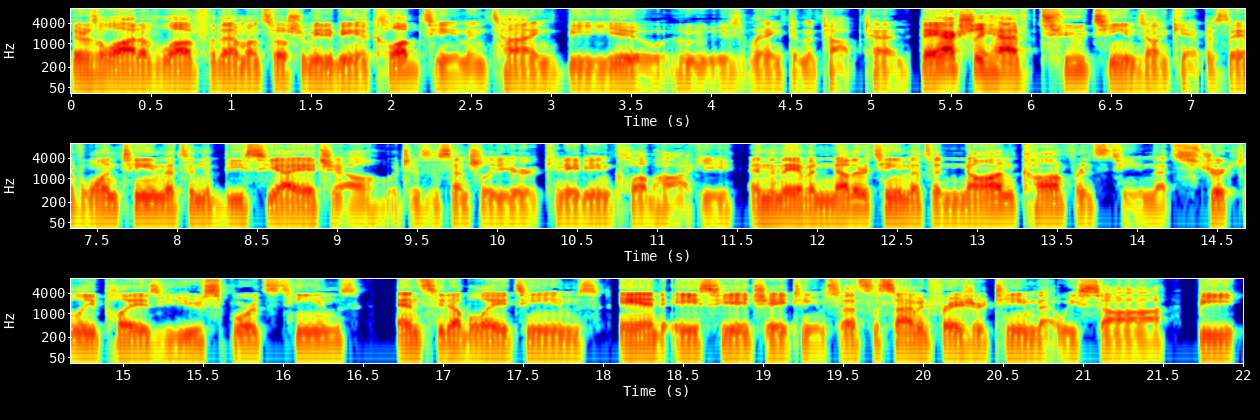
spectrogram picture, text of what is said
There was a lot of love for them on social media being a club team and tying BU, who is ranked in the top 10. They actually have two teams on campus. They have one team that's in the BCIHL, which is essentially your Canadian club hockey, and then they have another team that's a non-conference team that strictly plays U Sports teams NCAA teams and ACHA teams. So that's the Simon Fraser team that we saw beat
